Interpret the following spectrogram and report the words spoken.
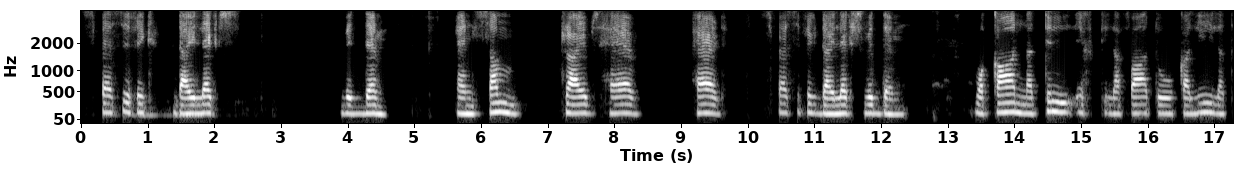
specific dialects with them and some tribes have had specific dialects with them وكانت الاختلافات قليلة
